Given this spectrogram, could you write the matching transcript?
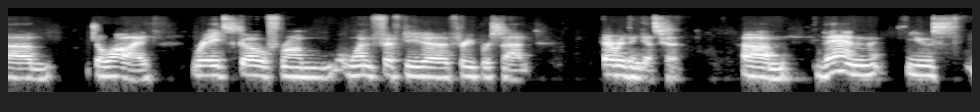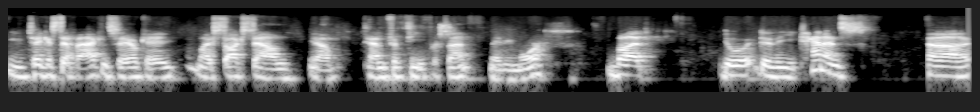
um, July, rates go from 150 to 3 percent. Everything gets hit. Um, then you you take a step back and say, okay, my stock's down, you know, 10, 15%, maybe more. But do, do the tenants uh,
